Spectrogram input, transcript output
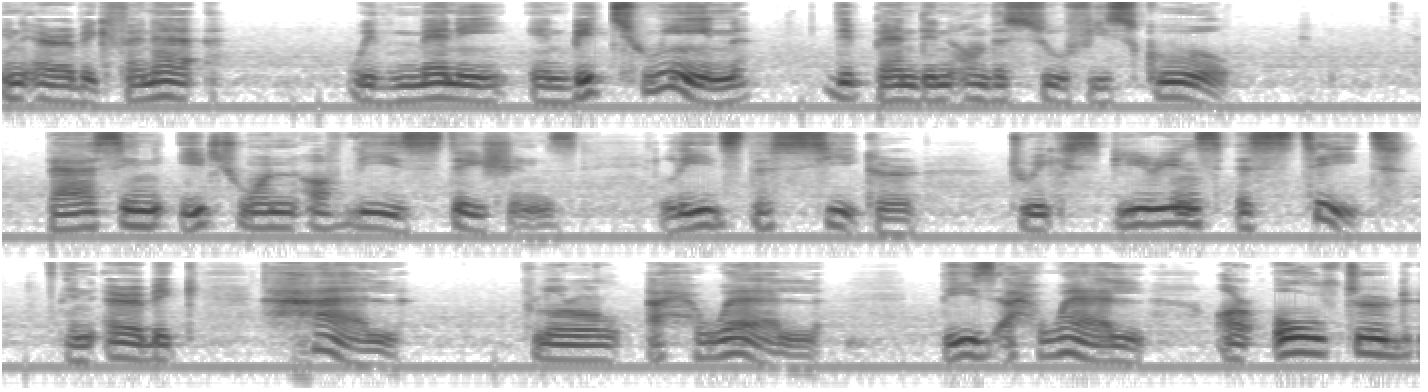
in Arabic fana, with many in between depending on the Sufi school. Passing each one of these stations leads the seeker to experience a state in Arabic hal plural ahwal. These ahwal are altered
